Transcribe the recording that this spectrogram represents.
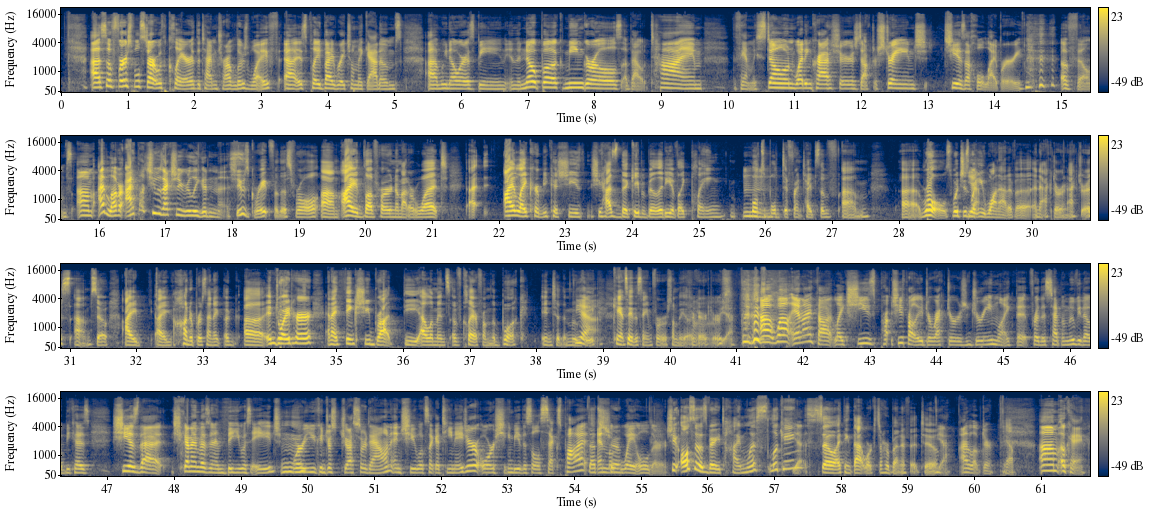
Uh, so first, we'll start with Claire, the time traveler's wife. Uh, is played by Rachel McAdams. Uh, we know her as being in The Notebook, Mean Girls, About Time, The Family Stone, Wedding Crashers, Doctor Strange. She has a whole library of films. Um, I love her. I thought she was actually really good in this. She was great for this role. Um, I love her no matter what. I, I like her because she's she has the capability of like playing Mm-hmm. multiple different types of um, uh, roles, which is Yeah. what you want out of a, an actor or an actress. Um, so I I 100% uh, enjoyed her, and I think she brought the elements of Claire from the book into the movie. Yeah. Can't say the same for some of the other characters. Yeah. uh, well, and I thought like she's pro- she's probably a director's dream like that for this type of movie though because she is that she kind of has an ambiguous age Mm-hmm. where you can just dress her down and she looks like a teenager or she can be this little sex pot That's and true. look way older. She also is very timeless looking. Yes. So I think that works to her benefit too. Yeah, I loved her. Yeah. Um, okay.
